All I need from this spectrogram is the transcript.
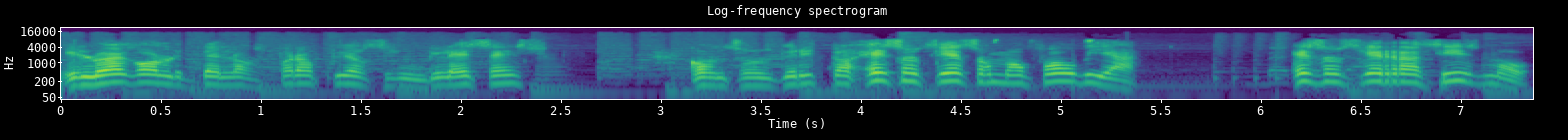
Y luego de los propios ingleses con sus gritos, eso sí es homofobia, eso sí es racismo,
